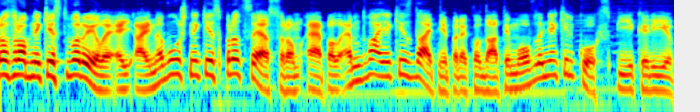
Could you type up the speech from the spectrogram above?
Розробники створили AI-навушники з процесором Apple M2, які здатні перекладати мовлення кількох спікерів.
